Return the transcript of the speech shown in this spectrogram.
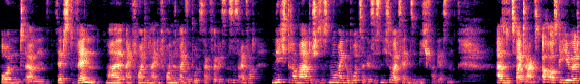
Und ähm, selbst wenn mal ein Freund oder eine Freundin meinen Geburtstag vergisst, ist es einfach nicht dramatisch. Es ist nur mein Geburtstag. Es ist nicht so, als hätten sie mich vergessen. Also die zweite Angst auch ausgehebelt.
